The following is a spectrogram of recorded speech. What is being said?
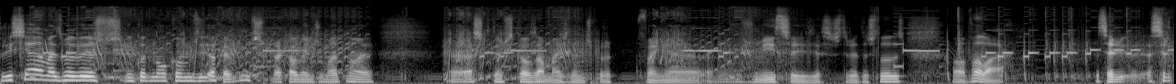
por isso, ah, mais uma vez, enquanto não comemos. Ok, vamos esperar que alguém nos mate, não é? Uh, acho que temos de causar mais danos para que venha os mísseis e essas tretas todas. Oh, vá lá. A sério, a sério.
